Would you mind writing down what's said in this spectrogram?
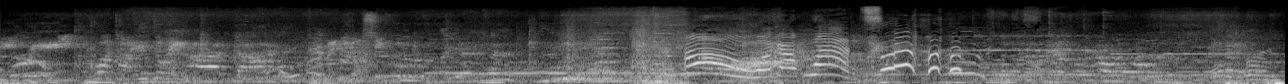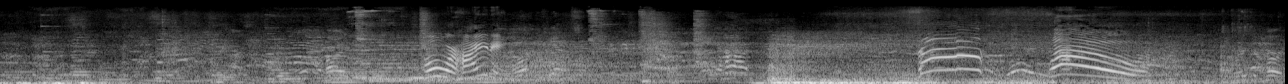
Et oui, what are you doing? Que manigancez-vous Oh, Hi. oh, we're hiding. Oh, yes. Hi. Ah! Whoa! Where's the cart?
